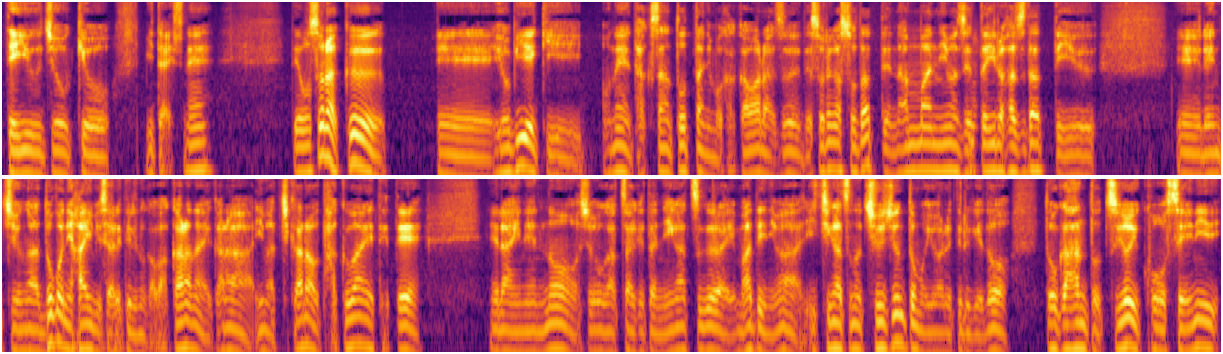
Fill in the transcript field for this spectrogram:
っていう状況みたいですね。で、おそらく、えー、予備役をね、たくさん取ったにもかかわらず、で、それが育って何万人は絶対いるはずだっていう、えー、連中がどこに配備されているのかわからないから、今力を蓄えてて、来年の正月明けた2月ぐらいまでには1月の中旬とも言われてるけど、ドカーンと強い攻勢に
